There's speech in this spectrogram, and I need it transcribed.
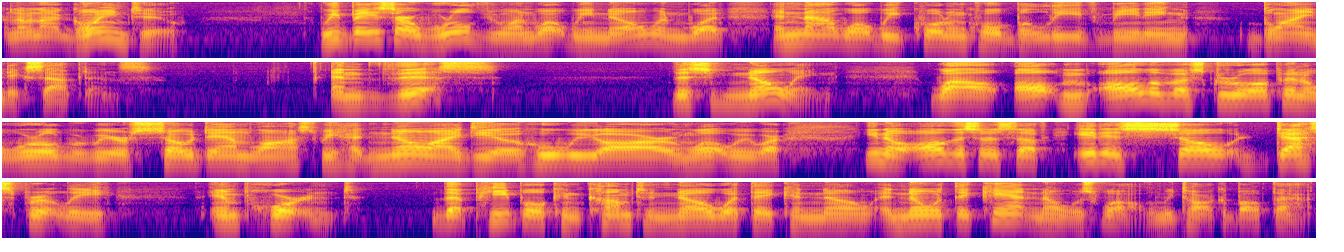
And I'm not going to. We base our worldview on what we know and what and not what we quote unquote believe, meaning blind acceptance. And this, this knowing, while all, all of us grew up in a world where we were so damn lost, we had no idea who we are and what we were, you know, all this sort of stuff, it is so desperately important that people can come to know what they can know and know what they can't know as well. And we talk about that.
